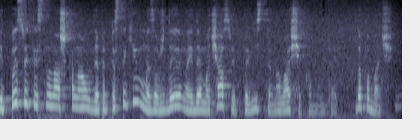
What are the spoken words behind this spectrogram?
Підписуйтесь на наш канал. Для підписників ми завжди знайдемо час відповісти на ваші коментарі. До побачення.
